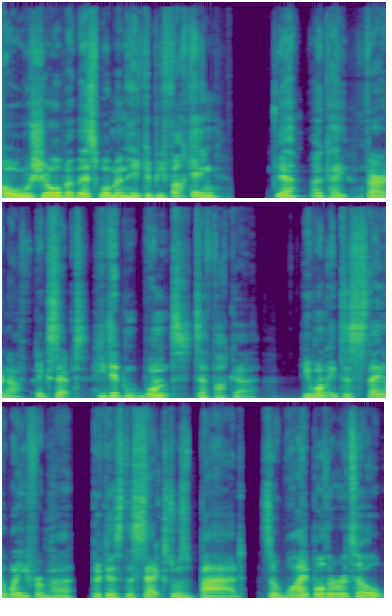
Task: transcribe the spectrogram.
Oh, sure, but this woman he could be fucking. Yeah, okay, fair enough. Except he didn't want to fuck her. He wanted to stay away from her because the sex was bad, so why bother at all?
